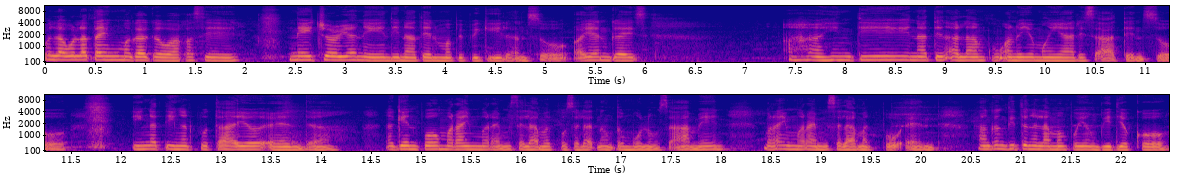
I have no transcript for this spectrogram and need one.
wala wala tayong magagawa kasi nature yan eh, hindi natin mapipigilan. So, ayan guys, ah, hindi natin alam kung ano yung mangyayari sa atin. So, ingat-ingat po tayo and ah, again po, maraming maraming salamat po sa lahat ng tumulong sa amin. Maraming maraming salamat po and hanggang dito na lamang po yung video ko.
